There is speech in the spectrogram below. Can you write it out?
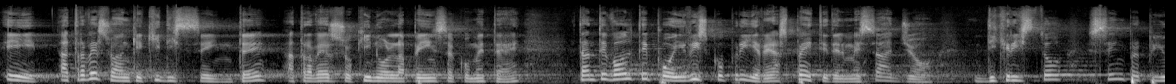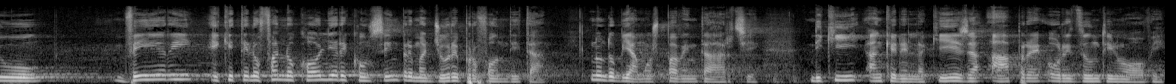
E attraverso anche chi dissente, attraverso chi non la pensa come te, tante volte puoi riscoprire aspetti del messaggio di Cristo sempre più veri e che te lo fanno cogliere con sempre maggiore profondità. Non dobbiamo spaventarci di chi anche nella Chiesa apre orizzonti nuovi.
